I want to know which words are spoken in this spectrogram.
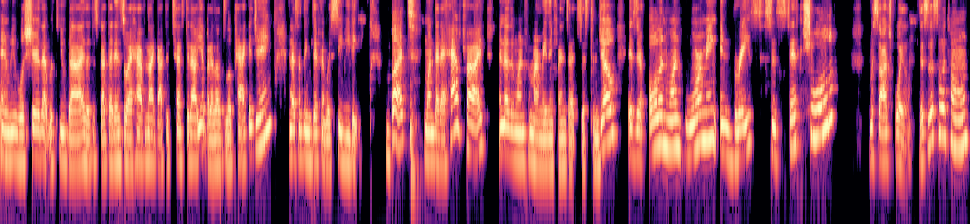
And we will share that with you guys. I just got that in, so I have not got to test it out yet, but I love the little packaging. And that's something different with CBD. But one that I have tried, another one from my amazing friends at System JO, is their all in one warming embrace sensual massage oil. This is a silicone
